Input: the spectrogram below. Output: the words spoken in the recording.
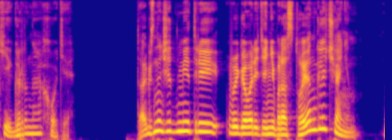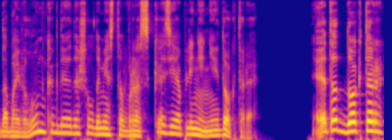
Тигр на охоте. «Так значит, Дмитрий, вы говорите непростой англичанин?» добавил он, когда я дошел до места в рассказе о пленении доктора. Этот доктор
